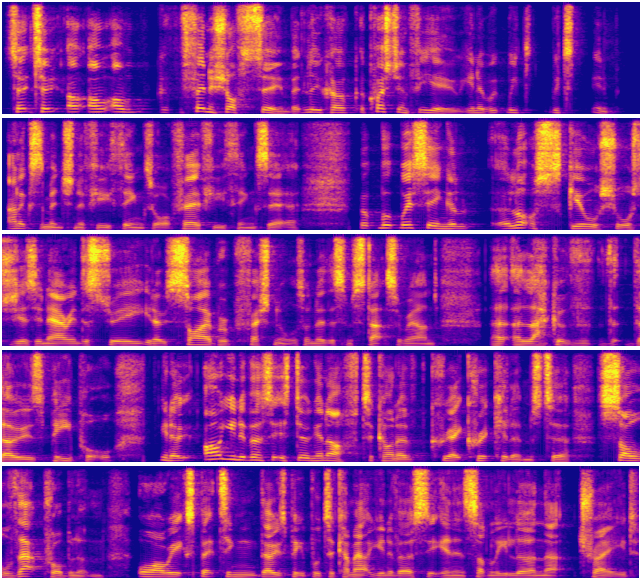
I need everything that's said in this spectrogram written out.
So, so I'll, I'll, finish off soon. But Luke, a question for you. You know, we, we, you know, Alex has mentioned a few things or a fair few things there, but, but we're seeing a, a, lot of skill shortages in our industry. You know, cyber professionals. I know there's some stats around a, a lack of th- those people. You know, are universities doing enough to kind of create curriculums to solve that problem, or are we expecting those people to come out of university and then suddenly learn that trade?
